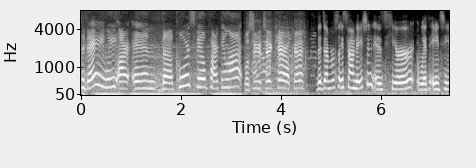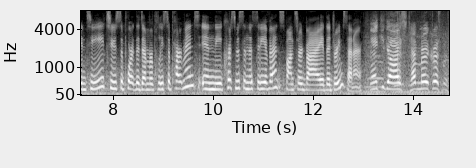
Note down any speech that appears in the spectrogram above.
Today we are in the Coors Field parking lot. We'll see you. Take care, okay? The Denver Police Foundation is here with AT&T to support the Denver Police Department in the Christmas in the City event sponsored by the Dream Center. Thank you guys. Have a Merry Christmas.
